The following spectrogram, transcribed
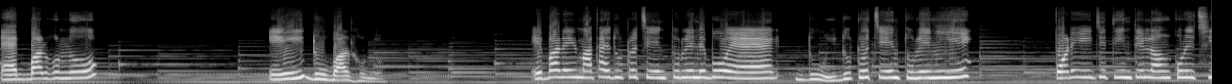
একবার হলো, এই দুবার হলো। এবার এই মাথায় দুটো চেন তুলে নেব। এক, দুই, দুটো চেন তুলে নিয়ে পরে এই যে তিনটে লং করেছি,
